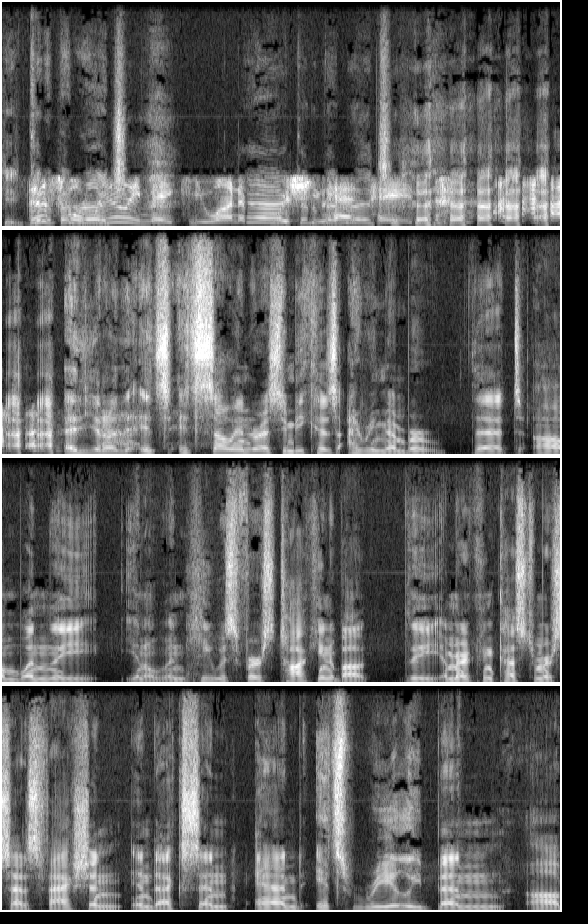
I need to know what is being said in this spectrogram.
this will rich. really make you want to yeah, wish you had paid. and, you know, it's it's so interesting because I remember that um, when the you know when he was first talking about the American Customer Satisfaction Index, and and it's really been uh,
